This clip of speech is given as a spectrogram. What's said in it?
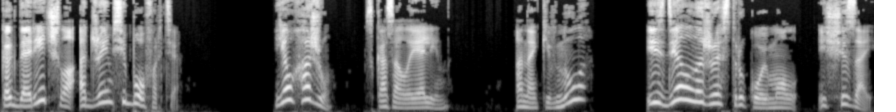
когда речь шла о Джеймсе Бофорте. «Я ухожу», — сказала я Лин. Она кивнула и сделала жест рукой, мол, исчезай.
